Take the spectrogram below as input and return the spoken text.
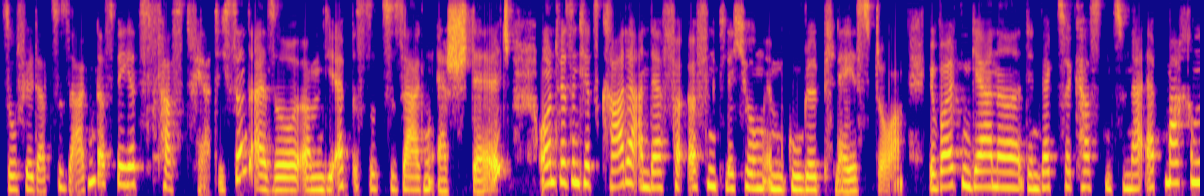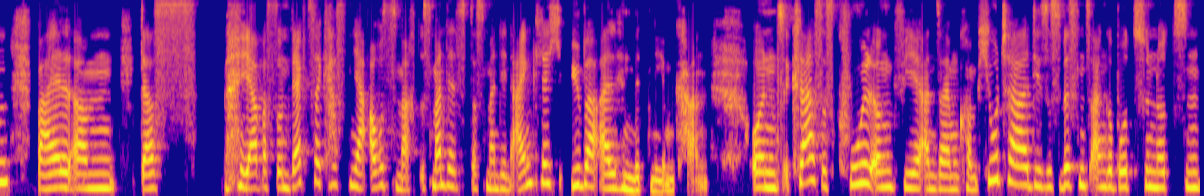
so viel dazu sagen, dass wir jetzt fast fertig sind. Also ähm, die App ist sozusagen erstellt und wir sind jetzt gerade an der Veröffentlichung im Google Play Store. Wir wollten gerne den Werkzeugkasten zu einer App machen, weil ähm, das ja, was so ein Werkzeugkasten ja ausmacht, ist man das, dass man den eigentlich überall hin mitnehmen kann. Und klar, es ist cool, irgendwie an seinem Computer dieses Wissensangebot zu nutzen,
